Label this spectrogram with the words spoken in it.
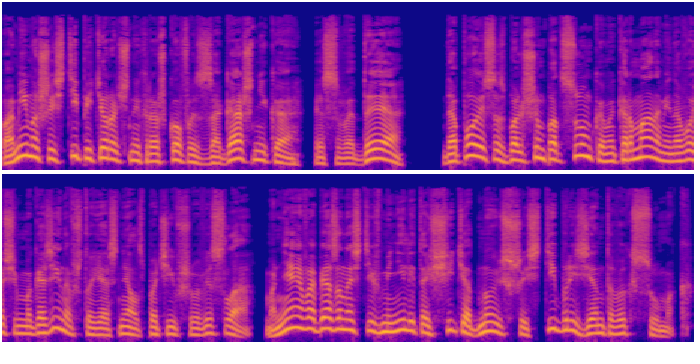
Помимо шести пятерочных рожков из загашника, СВД, до пояса с большим подсумком и карманами на восемь магазинов, что я снял с почившего весла, мне в обязанности вменили тащить одну из шести брезентовых сумок.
